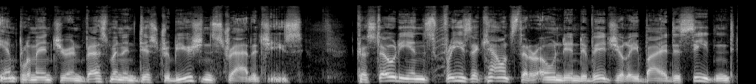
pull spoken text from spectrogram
implement your investment and distribution strategies. Custodians freeze accounts that are owned individually by a decedent,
